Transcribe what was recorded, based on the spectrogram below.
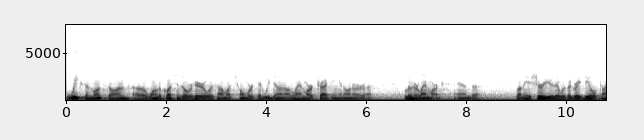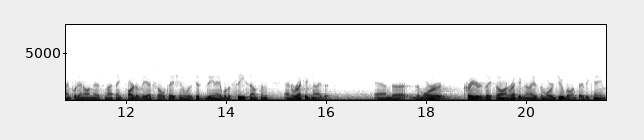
weeks and months on. Uh, one of the questions over here was how much homework had we done on landmark tracking and on our lunar landmarks. And let me assure you, there was a great deal of time put in on this, and I think part of the exaltation was just being able to see something and recognize it. And uh, the more craters they saw and recognized, the more jubilant they became.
